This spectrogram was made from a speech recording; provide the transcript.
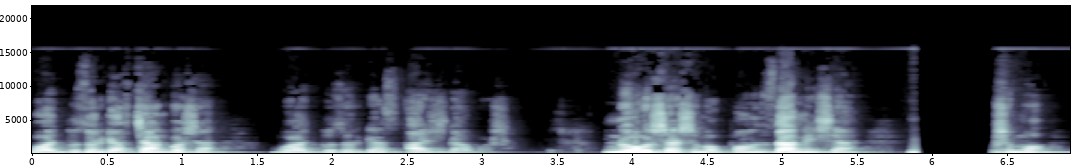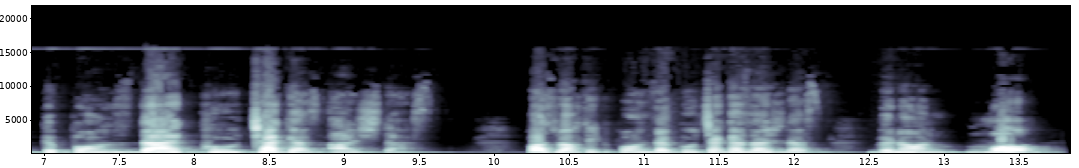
باید بزرگ از چند باشه؟ باید بزرگ از 18 باشه. 9 و 6 ما 15 میشه. شما که 15 کوچک از 18 است. پس وقتی که 15 کوچک از 18 است بنان ما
